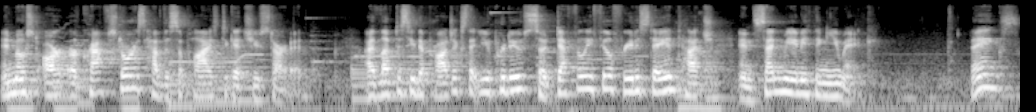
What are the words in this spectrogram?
and most art or craft stores have the supplies to get you started. I'd love to see the projects that you produce, so definitely feel free to stay in touch and send me anything you make. Thanks!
